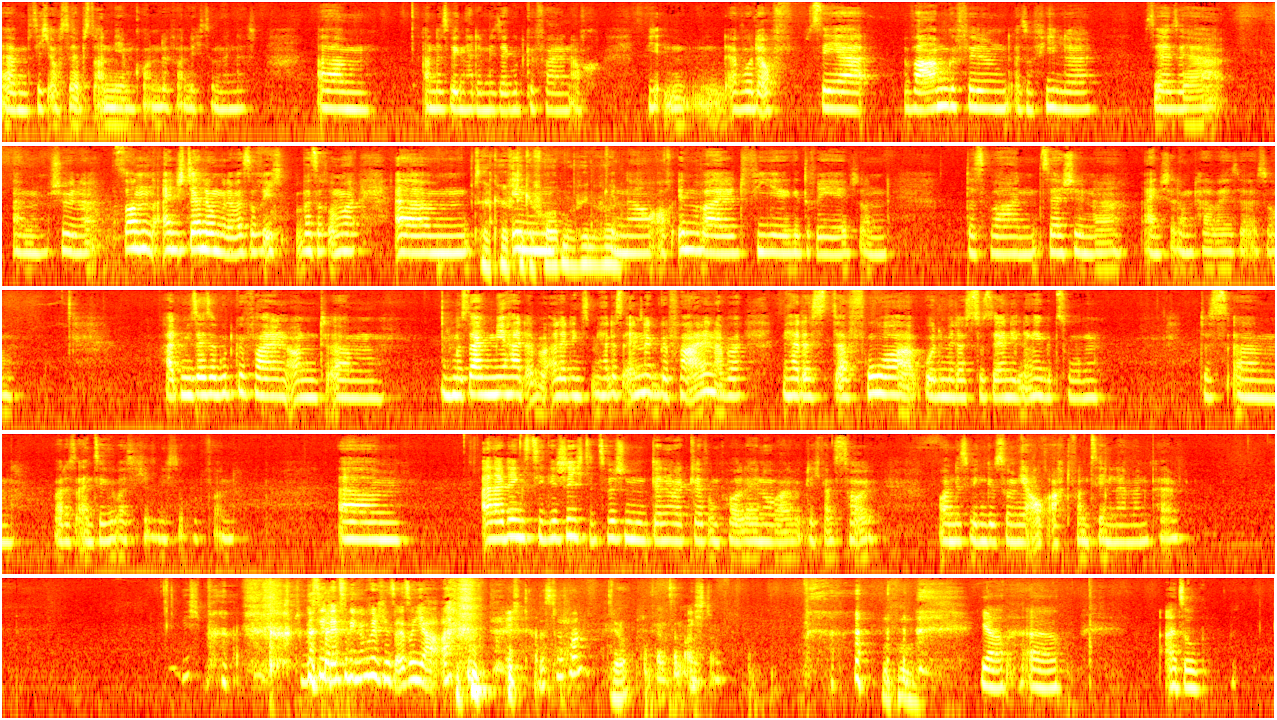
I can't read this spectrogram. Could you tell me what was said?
ähm, sich auch selbst annehmen konnte, fand ich zumindest. Ähm, und deswegen hat er mir sehr gut gefallen. Auch wie, er wurde auch sehr warm gefilmt, also viele sehr, sehr ähm, schöne Sonneneinstellungen oder was auch ich, was auch immer. Ähm, Sehr kräftige Im- Farben auf jeden Fall. Genau, auch im Wald viel gedreht und das war eine sehr schöne Einstellung teilweise. Also hat mir sehr, sehr gut gefallen und ähm, ich muss sagen, mir hat aber allerdings, mir hat das Ende gefallen, aber mir hat es davor, wurde mir das zu sehr in die Länge gezogen. Das ähm, war das Einzige, was ich jetzt nicht so gut fand. Ähm, allerdings die Geschichte zwischen Daniel Radcliffe und Paul Dano war wirklich ganz toll. Und deswegen gibt es von mir auch 8 von 10 Leinwandperlen. Ich? Du bist die Letzte, die übrig ist, also ja. Echt? Hattest du schon? Ja, Ganz am Anfang. Ja, äh, also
